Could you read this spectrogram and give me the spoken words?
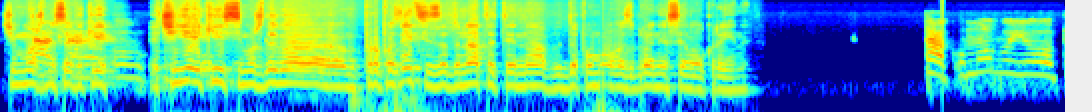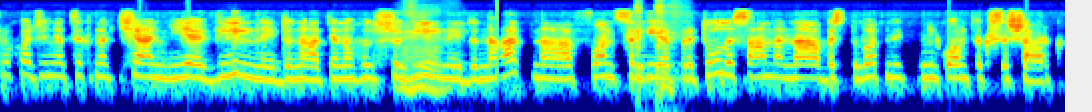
Чи можна Так, все-таки, е, чи є якісь, можливо, пропозиції задонатити на допомогу Збройним силам України? Так, умовою проходження цих навчань є вільний донат. Я наголошу вільний донат на фонд Сергія Притули саме на безпілотні комплекси Шарк.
